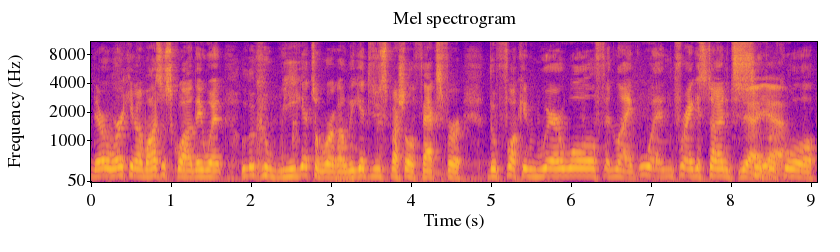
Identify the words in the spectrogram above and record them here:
They were working on Monster Squad. And they went, look who we get to work on. We get to do special effects for the fucking werewolf and like when Frankenstein. It's Yeah, super yeah. cool.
